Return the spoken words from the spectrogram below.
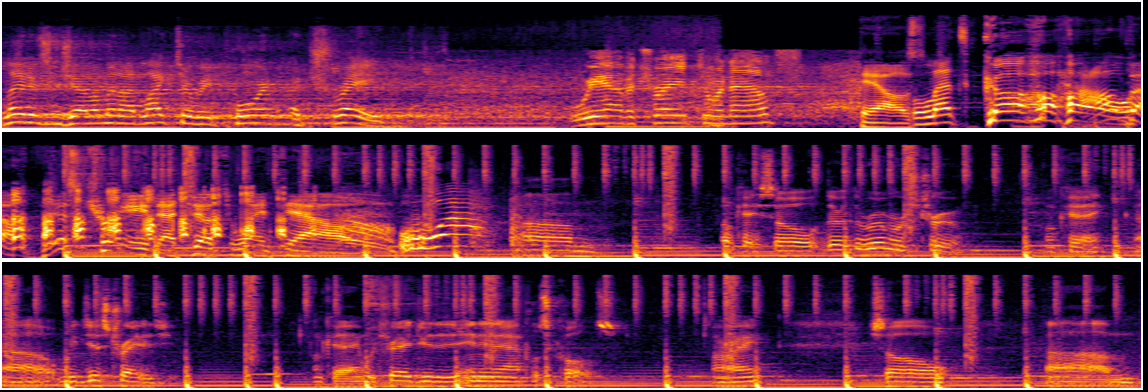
Ladies and gentlemen, I'd like to report a trade. We have a trade to announce. Tails. Let's go. How about this trade that just went down? Wow. Um, okay, so the, the rumor's true. Okay, uh, we just traded you. Okay, we traded you to the Indianapolis Colts. All right, so um,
